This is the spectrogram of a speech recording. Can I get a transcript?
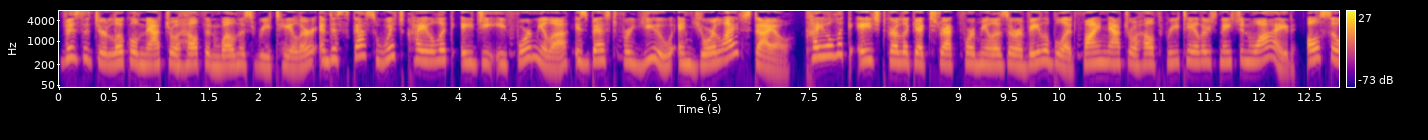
Visit your local natural health and wellness retailer and discuss which Kyolic AGE formula is best for you and your lifestyle. Kyolic aged garlic extract formulas are available at fine natural health retailers nationwide, also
